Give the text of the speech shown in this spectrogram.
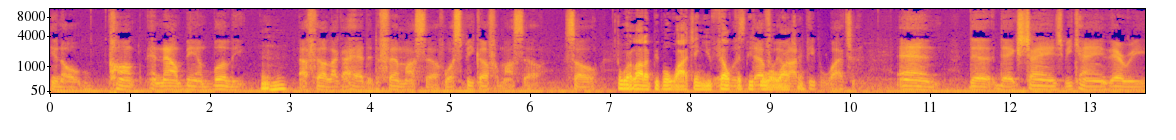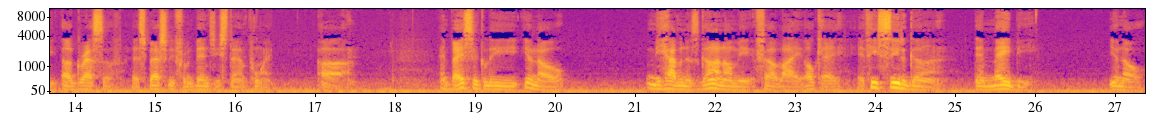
you know, punked and now being bullied, mm-hmm. I felt like I had to defend myself or speak up for myself. So there were a lot of people watching. You felt that people were watching. a lot of people watching, and the the exchange became very aggressive, especially from Benji's standpoint. Uh, and basically, you know, me having this gun on me, it felt like, okay, if he see the gun, then maybe, you know.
